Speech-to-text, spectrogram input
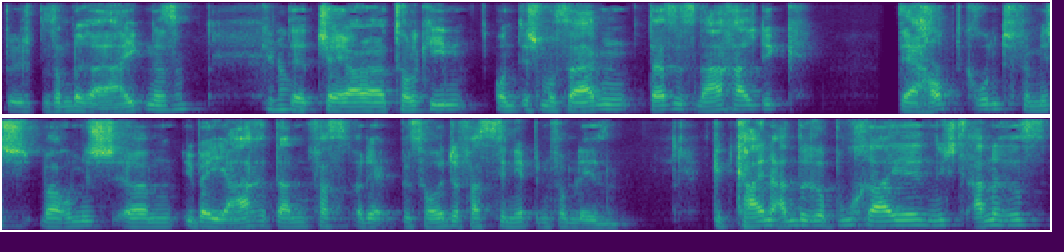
besondere Ereignisse. Genau. Der J.R.R. Tolkien. Und ich muss sagen, das ist nachhaltig der Hauptgrund für mich, warum ich ähm, über Jahre dann fast oder bis heute fasziniert bin vom Lesen. Es gibt keine andere Buchreihe, nichts anderes.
